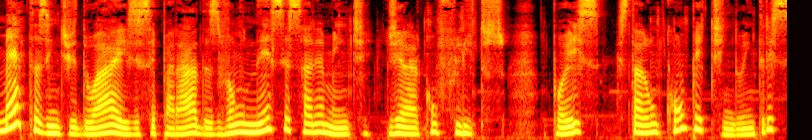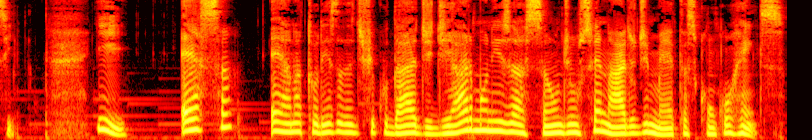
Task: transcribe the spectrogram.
Metas individuais e separadas vão necessariamente gerar conflitos, pois estarão competindo entre si. E essa é a natureza da dificuldade de harmonização de um cenário de metas concorrentes.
